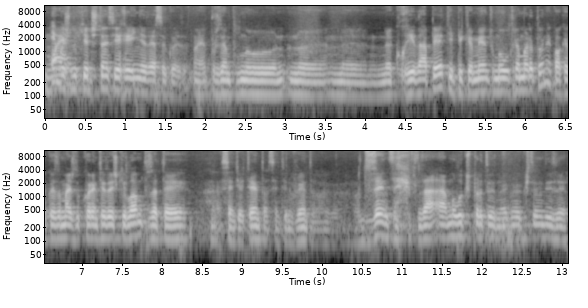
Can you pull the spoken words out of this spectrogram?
mais, mais. do que a distância rainha dessa coisa. É? Por exemplo, no- no- na, na corrida a pé, tipicamente uma ultramaratona é qualquer coisa mais de 42 km até 180 ou 190 ou 200. há, há malucos para tudo, não é? como eu costumo dizer.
